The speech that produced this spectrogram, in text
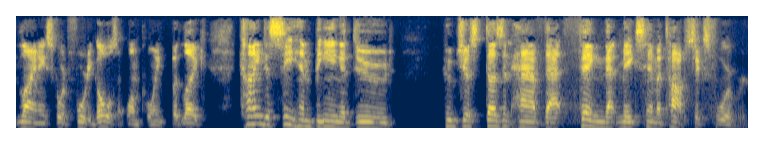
Laine scored 40 goals at one point, but like, kind of see him being a dude who just doesn't have that thing that makes him a top six forward.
